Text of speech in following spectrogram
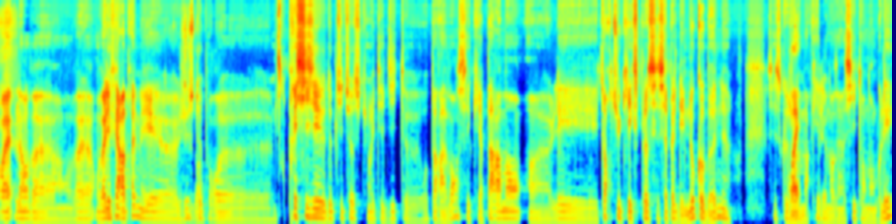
Ouais, là, on va, on va, on va les faire après, mais euh, juste Bon. pour euh, préciser deux petites choses qui ont été dites euh, auparavant, c'est qu'apparemment, euh, les tortues qui explosent, ça s'appelle des Nokobon. C'est ce que j'ai Ouais. remarqué là dans un site en anglais.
